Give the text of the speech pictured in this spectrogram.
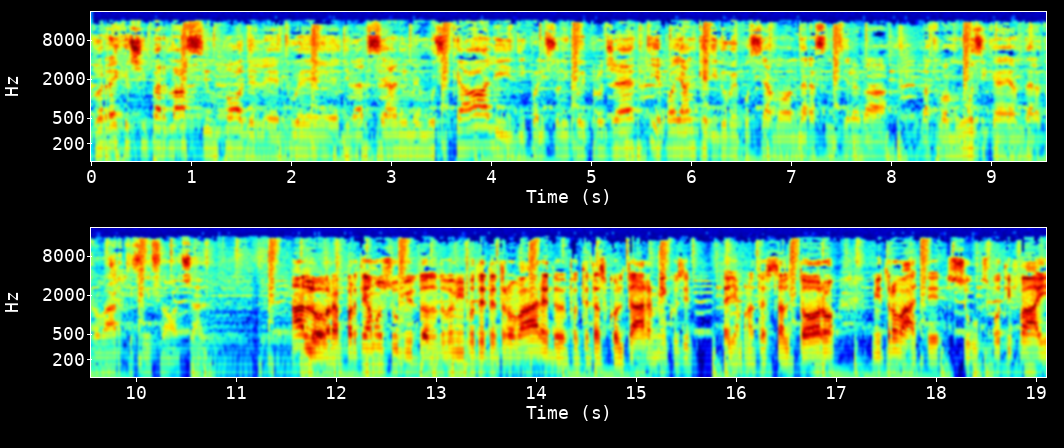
vorrei che ci parlassi un po' delle tue diverse anime musicali, di quali sono i tuoi progetti e poi anche di dove possiamo andare a sentire la, la tua musica e andare a trovarti sui social. Allora, partiamo subito da dove mi potete trovare, dove potete ascoltarmi, così tagliamo la testa al toro. Mi trovate su Spotify,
